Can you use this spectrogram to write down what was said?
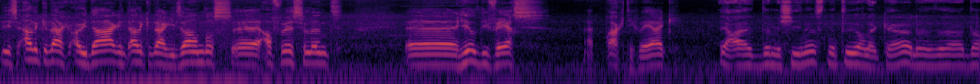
het is elke dag uitdagend, elke dag iets anders, afwisselend, heel divers. prachtig werk. Ja, de machines natuurlijk. Hè. Dat, dat,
